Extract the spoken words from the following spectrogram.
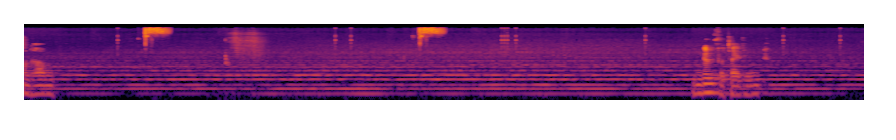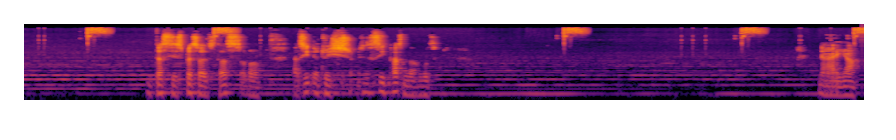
Einen besseren haben. Null Verteidigung. Das ist besser als das, aber das sieht natürlich, das sieht passender aus. Naja.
